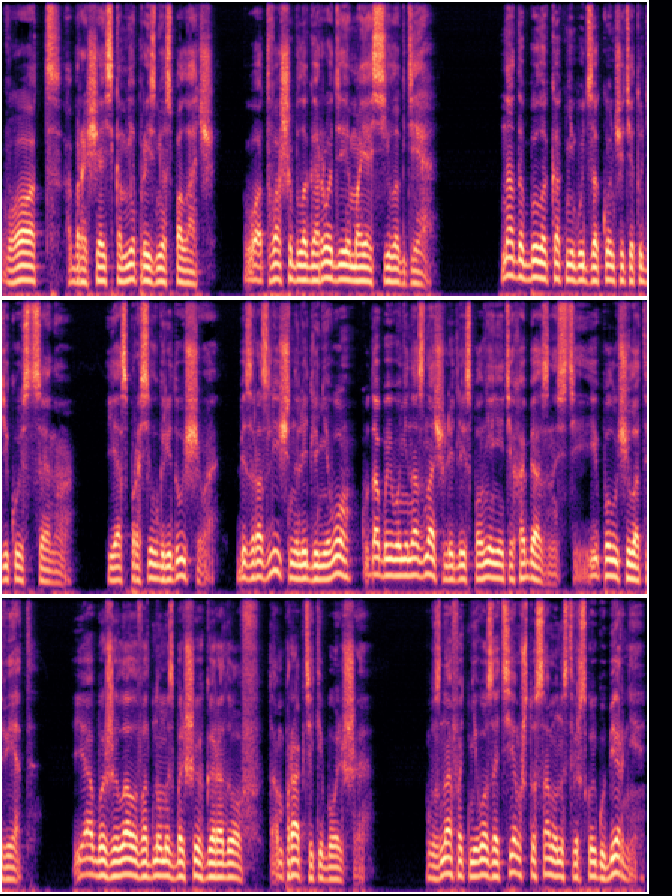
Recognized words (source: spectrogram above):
«Вот», — обращаясь ко мне, произнес палач, «вот, ваше благородие, моя сила где?» Надо было как-нибудь закончить эту дикую сцену. Я спросил грядущего, безразлично ли для него, куда бы его ни назначили для исполнения этих обязанностей, и получил ответ. «Я бы желал в одном из больших городов, там практики больше». Узнав от него затем, что сам он из Тверской губернии,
